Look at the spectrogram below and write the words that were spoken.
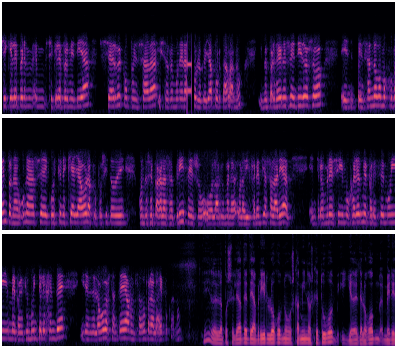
sí que le sí que le permitía ser recompensada y ser remunerada por lo que ella aportaba, ¿no? Y me parece que en ese sentido eso pensando, como os comento, en algunas eh, cuestiones que hay ahora a propósito de cuando se pagan las actrices o, la, o la diferencia salarial entre hombres y mujeres me parece muy me pareció muy inteligente y desde luego bastante avanzado para la época ¿no? Sí, la, posibilidad de, abrir luego nuevos caminos que tuvo y yo desde luego Mary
